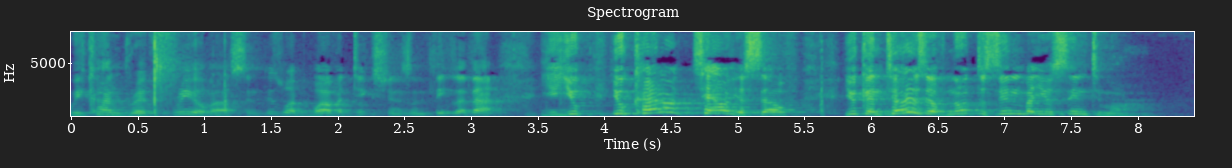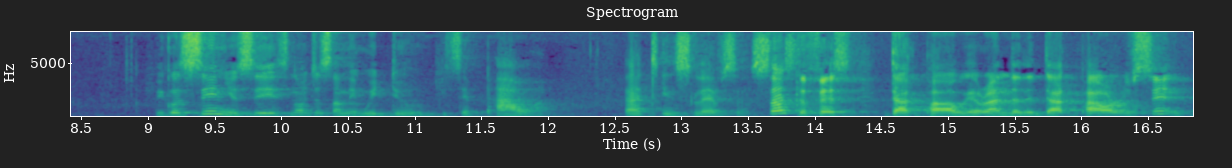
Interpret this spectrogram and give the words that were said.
We can't break free of our sin. This is why people have addictions and things like that. You, you, you cannot tell yourself, you can tell yourself not to sin, but you sin tomorrow. Because sin, you see, is not just something we do, it's a power that enslaves us. That's the first dark power we are under, the dark power of sin.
